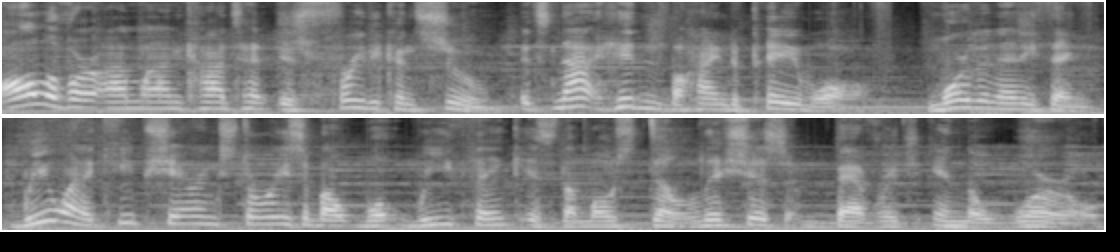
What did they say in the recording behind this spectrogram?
All of our online content is free to consume. It's not hidden behind a paywall. More than anything, we want to keep sharing stories about what we think is the most delicious beverage in the world.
